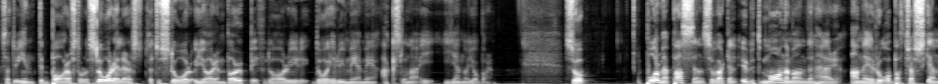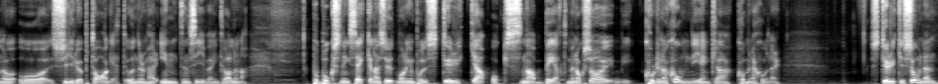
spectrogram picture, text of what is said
Så att du inte bara står och slår eller att du slår och gör en burpee för då, har du, då är du med med axlarna i, igen och jobbar. Så på de här passen så verkligen utmanar man den här anaeroba tröskeln och, och syreupptaget under de här intensiva intervallerna. På boxningssäckarna är utmaningen både styrka och snabbhet men också koordination i enkla kombinationer. Styrkezonen,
